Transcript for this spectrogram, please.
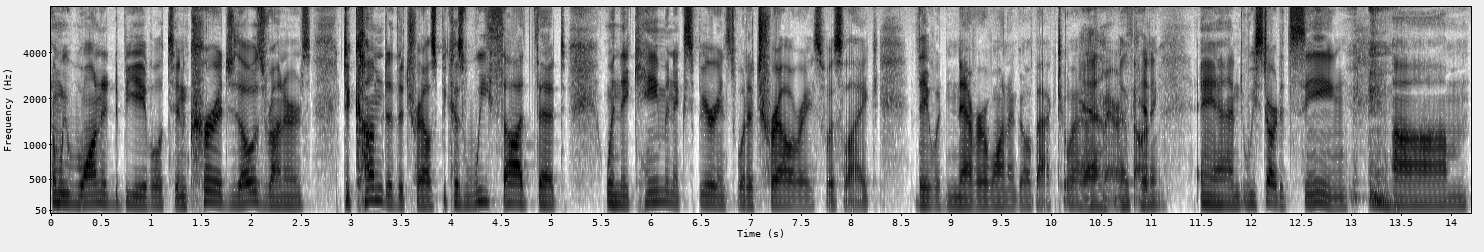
and we wanted to be able to encourage those runners to come to the trails because we thought that when they came and experienced what a trail race was like, they would never want to go back to a Yeah, half no marathon. kidding. And we started seeing, um,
